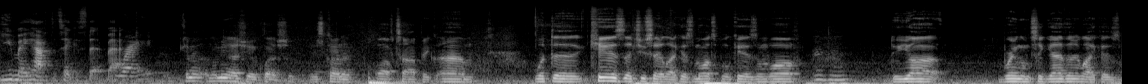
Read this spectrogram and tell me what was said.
you may have to take a step back Right. Can I, let me ask you a question. It's kind of off topic. Um, with the kids that you say, like, there's multiple kids involved. Mhm. Do y'all bring them together, like, as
